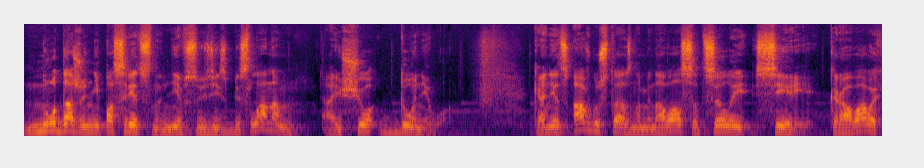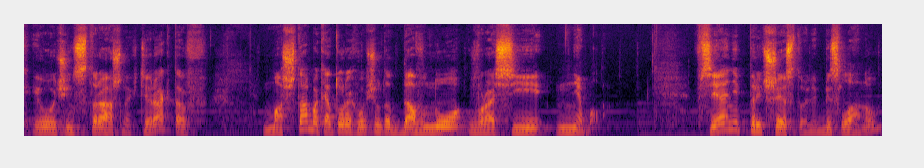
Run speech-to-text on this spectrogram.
но даже непосредственно не в связи с Бесланом, а еще до него. Конец августа ознаменовался целой серией кровавых и очень страшных терактов, масштаба которых, в общем-то, давно в России не было. Все они предшествовали Беслану,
